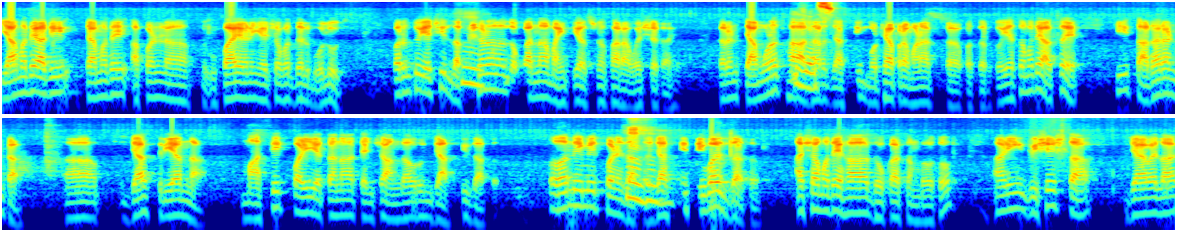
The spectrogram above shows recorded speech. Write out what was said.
यामध्ये आधी त्यामध्ये आपण उपाय आणि याच्याबद्दल बोलूच. परंतु याची लक्षणं लोकांना माहिती असणं फार आवश्यक आहे. कारण त्यामुळेच हा आजार जास्ती मोठ्या प्रमाणात पसरतो. याच्यामध्ये असं आहे की साधारणतः ज्या स्त्रियांना मासिक पाळी येताना त्यांच्या अंगावरून जास्ती जातं अनियमितपणे जातं जास्ती दिवस जातं अशामध्ये हा धोका संभवतो. आणि विशेषतः ज्या वेळेला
